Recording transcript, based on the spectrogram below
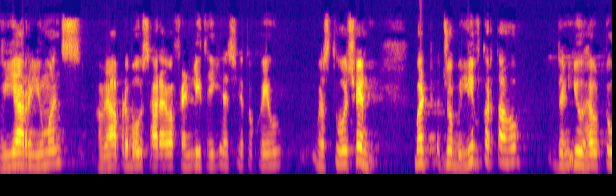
વી આર હ્યુમન્સ હવે આપણે બહુ સારા એવા ફ્રેન્ડલી થઈ ગયા છીએ તો કોઈ એવું વસ્તુઓ છે નહીં. બટ જો બિલીવ કરતા હો then you have to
